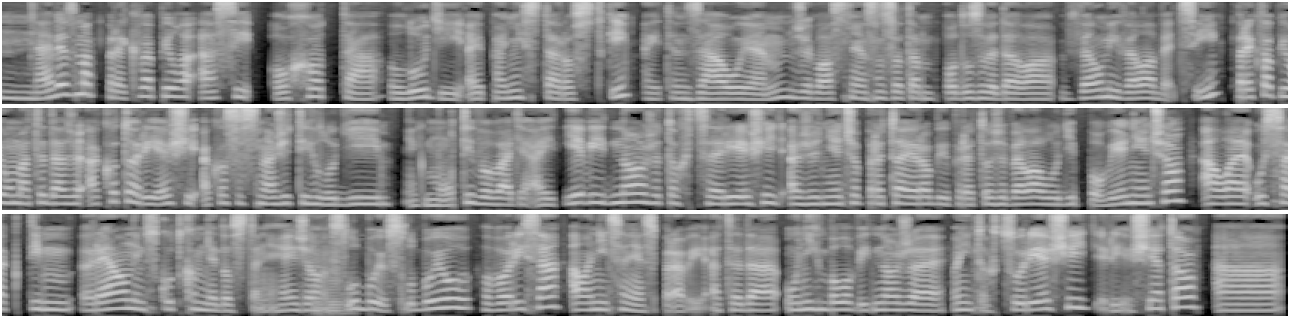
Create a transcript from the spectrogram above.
Mm, najviac ma prekvapila asi ochota ľudí, aj pani starostky, aj ten záujem, že vlastne ja som sa tam podozvedala veľmi veľa vecí. Prekvapilo ma teda, že ako to rieši, ako sa snaží tých ľudí nejak motivovať. Aj je vidno, že to chce riešiť a že niečo preto aj robí, pretože veľa ľudí povie niečo, ale už sa k tým reálnym skutkom nedostane. Hej? Že len mm-hmm. slubujú, slubujú, hovorí sa, ale nič sa nespraví. A teda u nich bolo vidno, že oni to chcú riešiť, riešia to a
